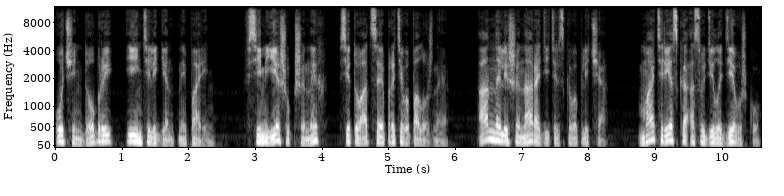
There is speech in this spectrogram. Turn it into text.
очень добрый и интеллигентный парень. В семье Шукшиных ситуация противоположная. Анна лишена родительского плеча. Мать резко осудила девушку,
